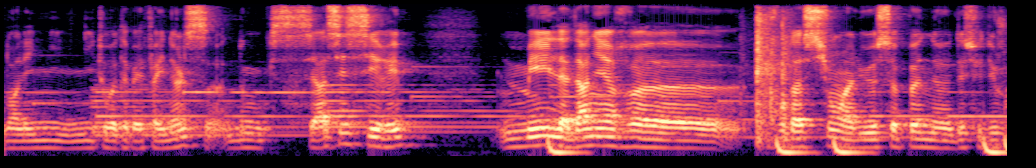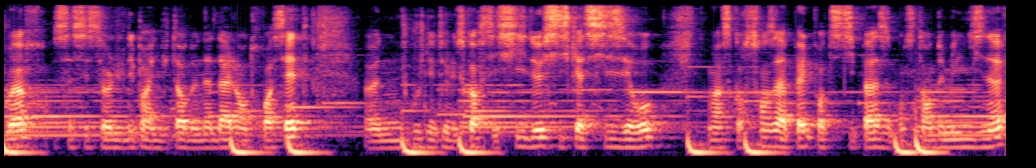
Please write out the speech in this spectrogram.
dans les Nito ATP Finals, donc c'est assez serré. Mais la dernière euh, confrontation à l'US Open euh, des des joueurs, ça s'est soldé par une victoire de Nadal en 3-7. du coup, je n'ai le score, c'est 6-2, 6-4, 6-0. un score sans appel pour Tsitsipas. Bon, c'était en 2019.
